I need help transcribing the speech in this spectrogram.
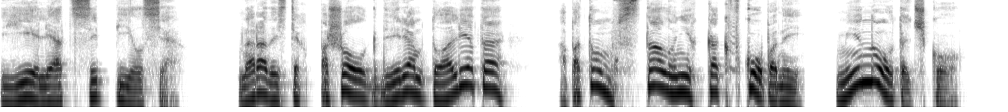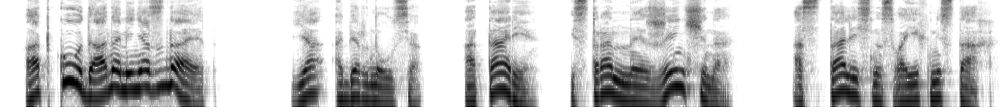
еле отцепился. На радостях пошел к дверям туалета, а потом встал у них как вкопанный. «Минуточку! Откуда она меня знает?» Я обернулся. Атари и странная женщина остались на своих местах.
